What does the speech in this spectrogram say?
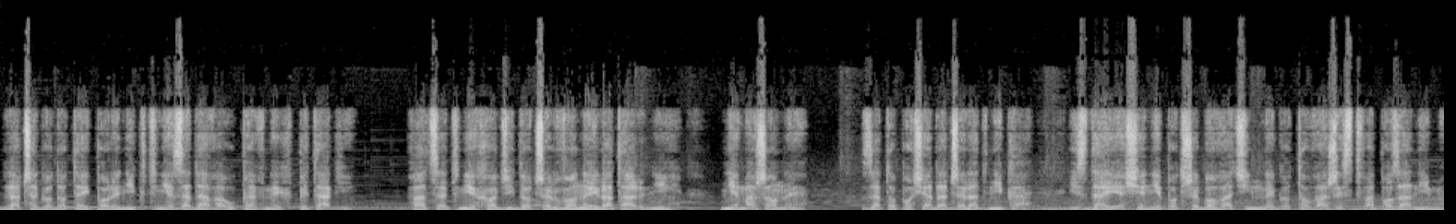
dlaczego do tej pory nikt nie zadawał pewnych pytań. Facet nie chodzi do czerwonej latarni, nie ma żony, za to posiada czeladnika i zdaje się nie potrzebować innego towarzystwa poza nim.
